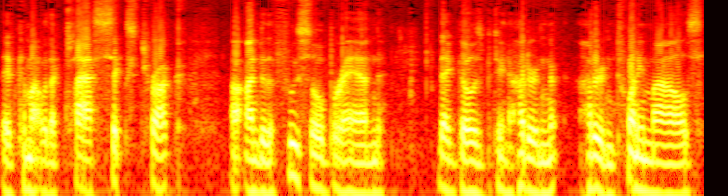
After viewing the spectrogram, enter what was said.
They've come out with a Class 6 truck uh, under the Fuso brand that goes between 100 and 120 miles,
